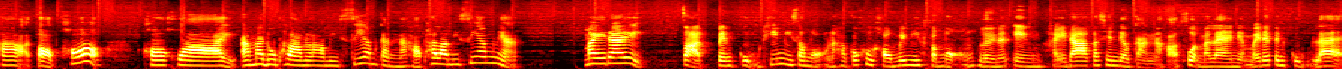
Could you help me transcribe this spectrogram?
ค่ะ ตอบข้อ คอควายเอามาดูพารามิเซียมกันนะคะพารามิเซียมเนี่ยไม่ได้จัดเป็นกลุ่มที่มีสมองนะคะ ก็คือเขาไม่มีสมองเลยนั่นเองไฮด้าก็เช่นเดียวกันนะคะ ส่วนแมลงเนี่ยไม่ได้เป็นกลุ่มแรก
